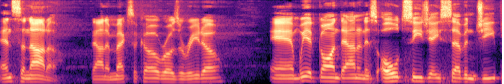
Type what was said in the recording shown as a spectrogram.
Ensenada, down in Mexico, Rosarito, and we had gone down in this old CJ7 Jeep.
